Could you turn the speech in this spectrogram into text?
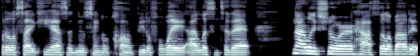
but it looks like he has a new single called Beautiful Way. I listened to that. Not really sure how I feel about it.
